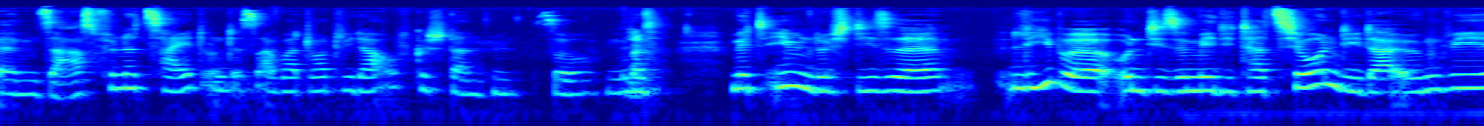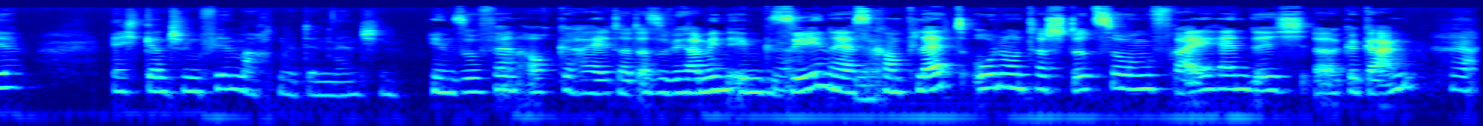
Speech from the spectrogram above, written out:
ähm, saß für eine Zeit und ist aber dort wieder aufgestanden. So mit, mit ihm durch diese Liebe und diese Meditation, die da irgendwie echt ganz schön viel macht mit den Menschen. Insofern auch geheilt hat. Also wir haben ihn eben gesehen, ja. er ist ja. komplett ohne Unterstützung, freihändig äh, gegangen. Ja.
